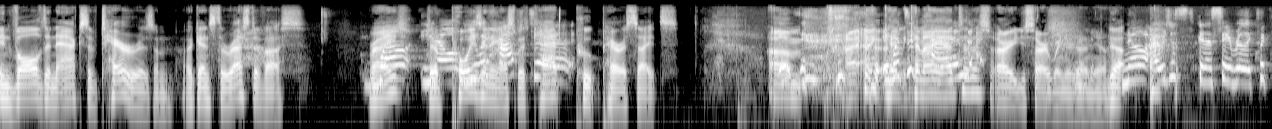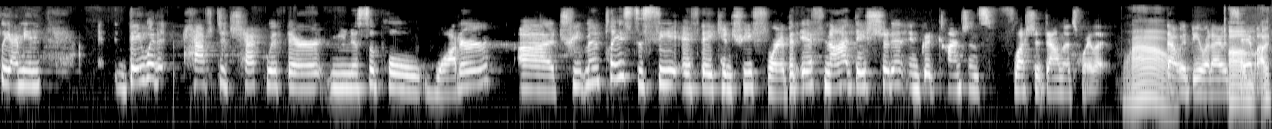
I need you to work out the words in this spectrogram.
involved in acts of terrorism against the rest of us. Right? Well, They're know, poisoning us with to- cat poop parasites. Um, I, I, can, can I add to this? All right, you sorry when you're done. Yeah. Yeah. No, I was just going to say really quickly. I mean, they would have to check with their municipal water uh, treatment place to see if they can treat for it. But if not, they shouldn't, in good conscience, flush it down the toilet. Wow. That would be what I would say Um, about I th-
